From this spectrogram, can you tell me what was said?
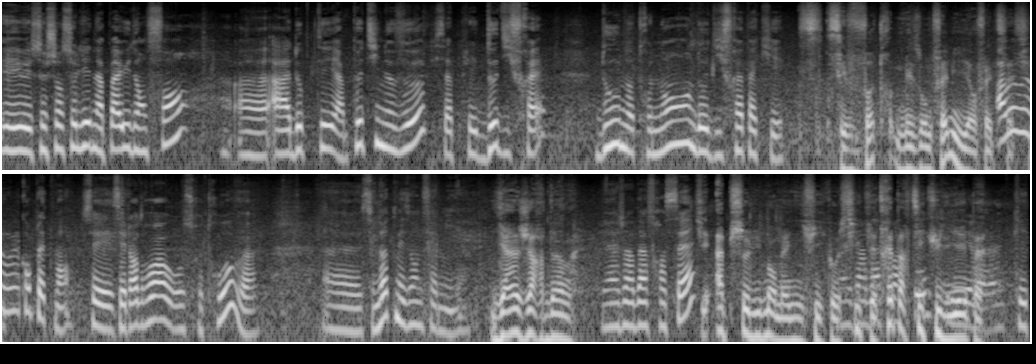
Et ce chancelier n'a pas eu d'enfant, euh, a adopté un petit neveu qui s'appelait Dodifray D'où notre nom d'Audifray Paquier. C'est votre maison de famille en fait. Ah oui, oui, complètement. C'est l'endroit où on se retrouve. Euh, c'est notre maison de famille. Il y a un jardin. Il y a un jardin français. Qui est absolument magnifique aussi, qui est très particulier. Qui,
